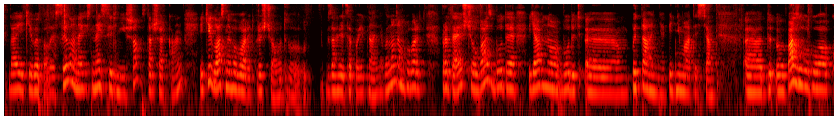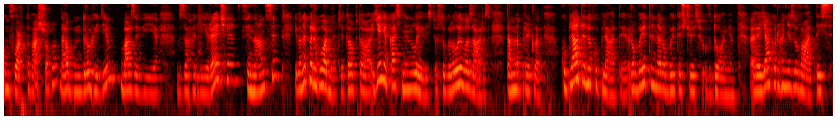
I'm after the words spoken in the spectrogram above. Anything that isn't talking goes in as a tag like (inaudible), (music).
да, які випали, сила най, найсильніша, старший аркан, який, власне, говорить про що? От, от взагалі це поєднання, воно нам говорить про те, що у вас буде явно будуть е, питання підніматися е, базового комфорту вашого, да, другий дім, базові взагалі речі, фінанси, і вони перегорнуті. Тобто є якась мінливість, особливо зараз. Там, наприклад. Купляти, не купляти, робити, не робити щось в домі, е, як організуватись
